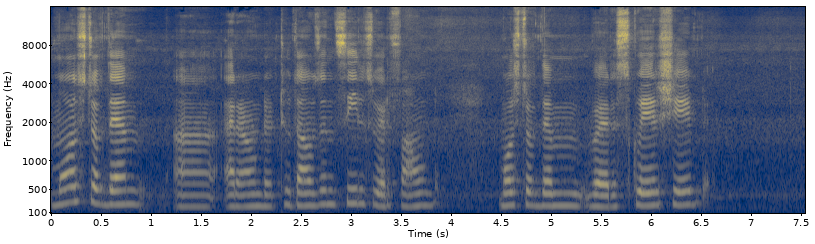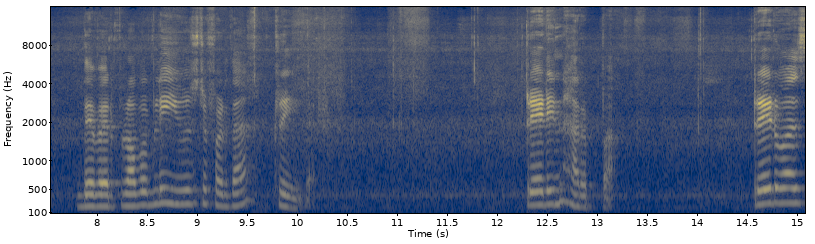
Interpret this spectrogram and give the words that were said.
Most of them, uh, around 2000 seals, were found. Most of them were square shaped. They were probably used for the trade. Trade in Harappa. Trade was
